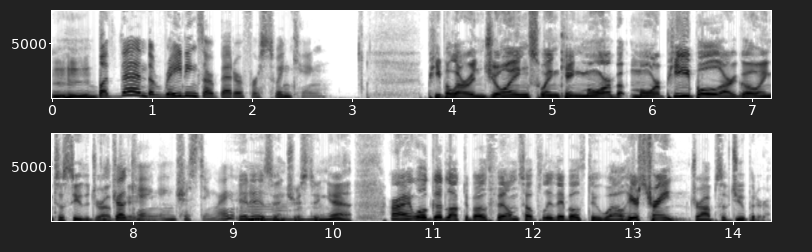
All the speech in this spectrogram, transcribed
Mhm. but then the ratings are better for Swing King. People are enjoying Swing King more, but more people are going to see the Drug, Drug King. King. interesting, right? It is interesting, yeah. All right, well, good luck to both films. Hopefully, they both do well. Here's Train, Drops of Jupiter.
